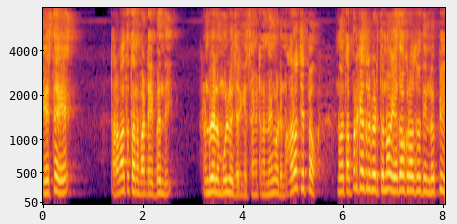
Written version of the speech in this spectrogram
వేస్తే తర్వాత తను పడ్డ ఇబ్బంది రెండు వేల మూడులో జరిగే సంఘటన మేము కూడా ఆ రోజు చెప్పాం నువ్వు తప్పుడు కేసులు పెడుతున్నావు ఏదో ఒక రోజు దీన్ని నొప్పి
